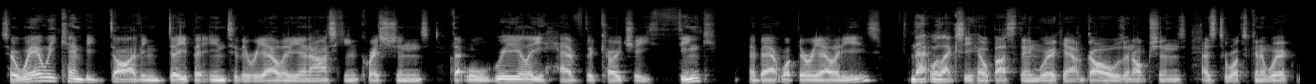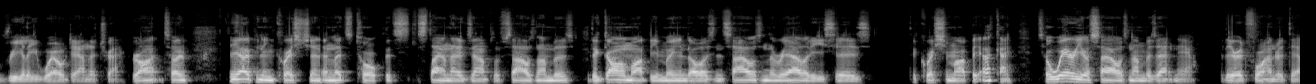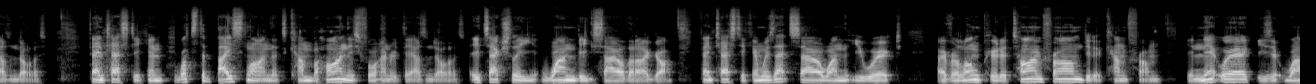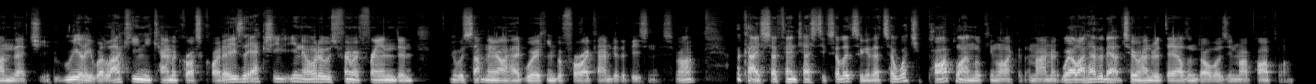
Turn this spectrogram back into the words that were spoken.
So, where we can be diving deeper into the reality and asking questions that will really have the coachee think about what the reality is, that will actually help us then work out goals and options as to what's going to work really well down the track, right? So, the opening question, and let's talk, let's stay on that example of sales numbers. The goal might be a million dollars in sales, and the reality says the question might be, okay, so where are your sales numbers at now? They're at $400,000. Fantastic. And what's the baseline that's come behind this $400,000? It's actually one big sale that I got. Fantastic. And was that sale one that you worked over a long period of time from? Did it come from your network? Is it one that you really were lucky and you came across quite easily? Actually, you know what? It was from a friend and it was something I had working before I came to the business, right? Okay, so fantastic. So let's look at that. So what's your pipeline looking like at the moment? Well, I have about $200,000 in my pipeline.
